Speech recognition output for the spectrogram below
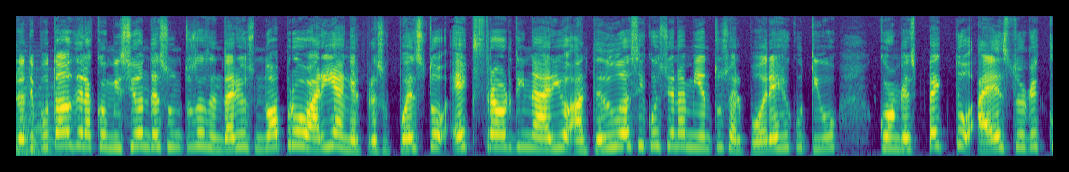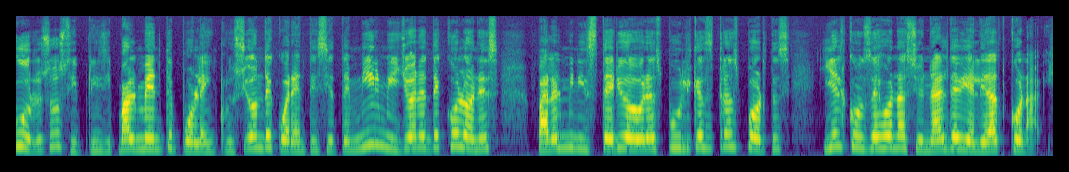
Los diputados de la Comisión de Asuntos Hacendarios no aprobarían el presupuesto extraordinario ante dudas y cuestionamientos al Poder Ejecutivo con respecto a estos recursos y principalmente por la inclusión de 47 mil millones de colones para el Ministerio de Obras Públicas y Transportes y el Consejo Nacional de Vialidad CONAVI.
